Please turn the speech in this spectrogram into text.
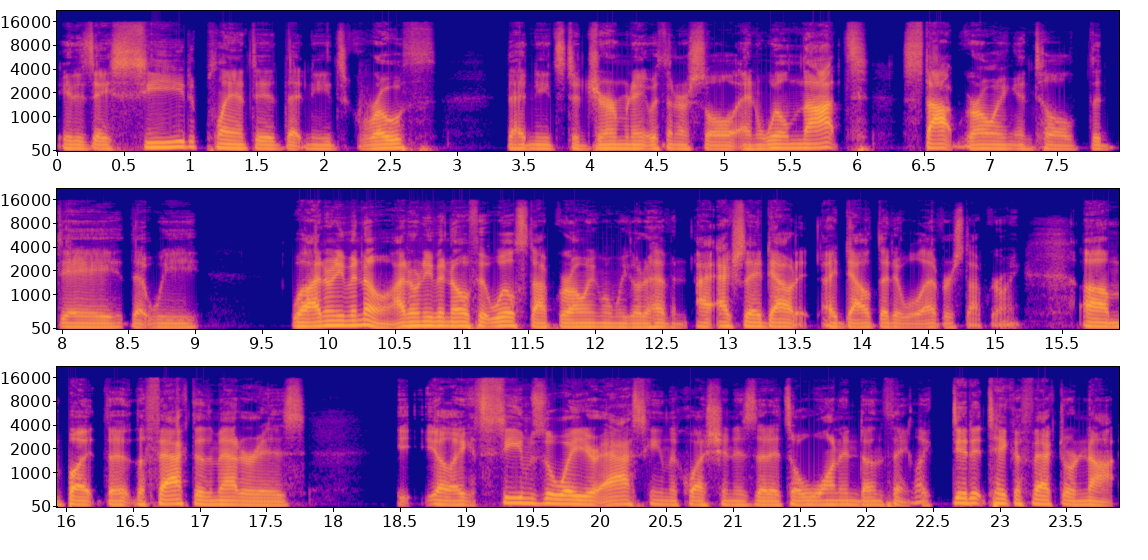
It is a seed planted that needs growth, that needs to germinate within our soul, and will not stop growing until the day that we well, I don't even know. I don't even know if it will stop growing when we go to heaven. I actually I doubt it. I doubt that it will ever stop growing. Um, but the the fact of the matter is, you know, like it seems the way you're asking the question is that it's a one and done thing. Like, did it take effect or not?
